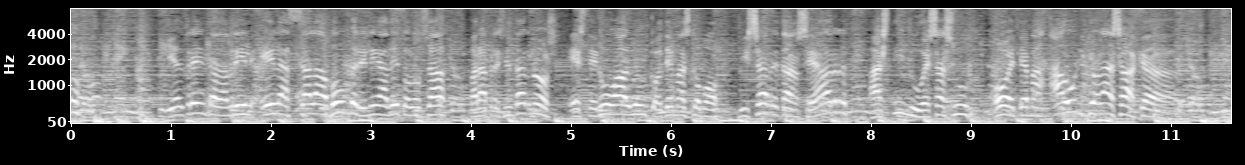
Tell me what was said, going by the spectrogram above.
y el 30 de abril en la Sala Bomberenea de Tolosa para presentarnos este nuevo álbum con temas como Isarretan Sear, Astindu Esasu o el tema Aur Yolasak.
